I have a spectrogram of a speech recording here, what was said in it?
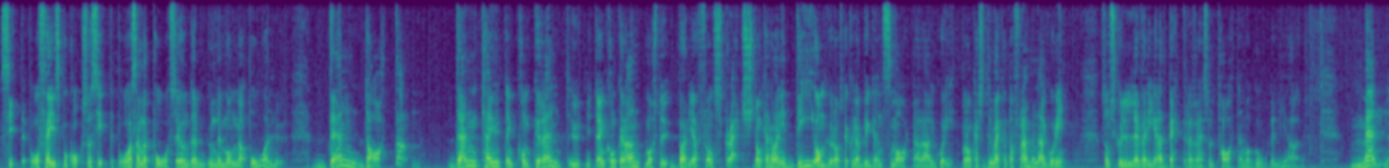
sitter på och Facebook också sitter på och har samlat på sig under, under många år nu. Den datan den kan ju inte en konkurrent utnyttja. En konkurrent måste börja från scratch. De kan ha en idé om hur de ska kunna bygga en smartare algoritm och de kanske till och med kan ta fram en algoritm som skulle leverera ett bättre resultat än vad Google gör. Men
